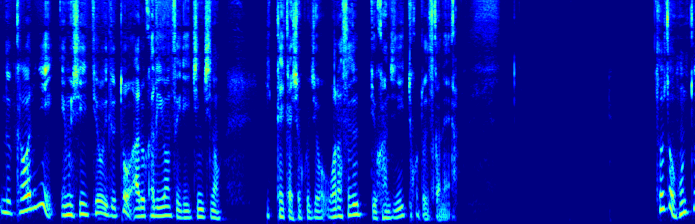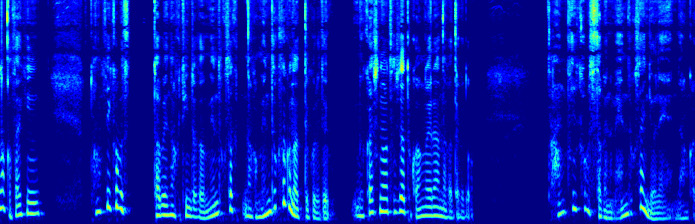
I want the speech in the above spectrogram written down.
代わりに MCT オイルとアルカリイオン水で1日の1回1回食事を終わらせるっていう感じでいいってことですかね。それと本当なんか最近炭水化物食べなくていいんだったらめんどくさく、なんかめんどくさくなってくれて、昔の私だと考えられなかったけど、炭水化物食べるのめんどくさいんだよね。なんか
